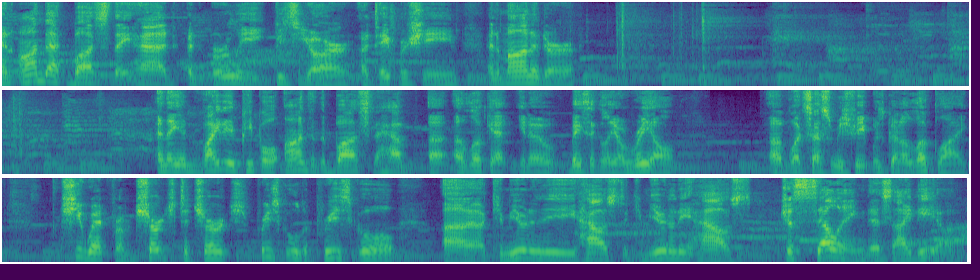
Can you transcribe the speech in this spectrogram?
And on that bus, they had an early VCR, a tape machine, and a monitor. And they invited people onto the bus to have a, a look at, you know, basically a reel of what Sesame Street was going to look like. She went from church to church, preschool to preschool, uh, community house to community house, just selling this idea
